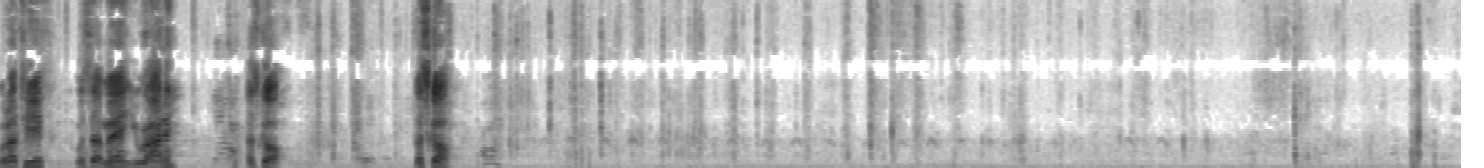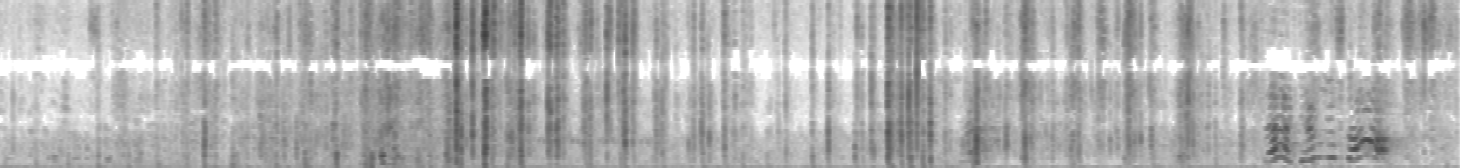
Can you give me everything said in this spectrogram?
What up, Teeth? What's up, man? You riding? Yeah. Let's go. Let's go.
